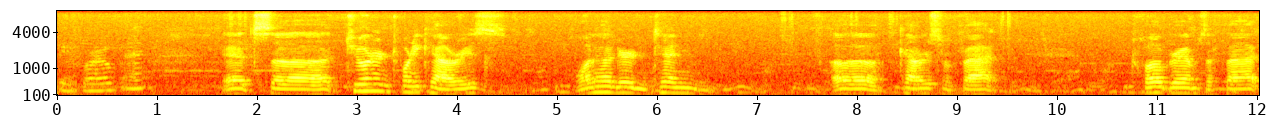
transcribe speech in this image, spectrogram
before I open it? It's uh, 220 calories, 110 uh, calories from fat, 12 grams of fat,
